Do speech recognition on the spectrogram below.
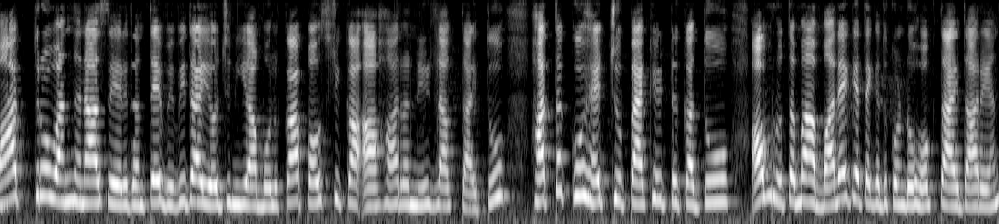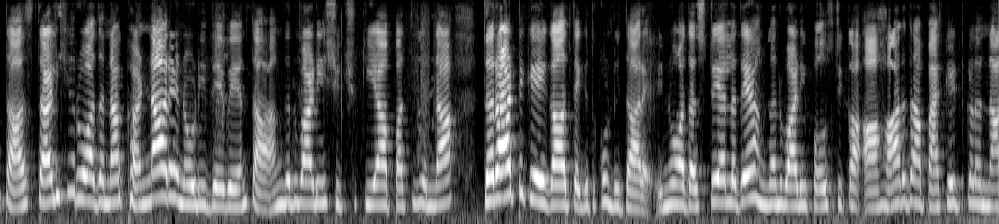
ಮಾತೃವಂದನ ಸೇರಿದಂತೆ ವಿವಿಧ ಯೋಜನೆಯ ಮೂಲಕ ಪೌಷ್ಟಿಕ ಆಹಾರ ನೀಡಲಾಗ್ತಾ ಇತ್ತು. ಹತ್ತಕ್ಕೂ ಹೆಚ್ಚು ಪ್ಯಾಕೆಟ್ ಕದ್ದು ಅವರು ತಮ್ಮ ಮನೆಗೆ ತೆಗೆದುಕೊಂಡು ಹೋಗ್ತಾ ಇದ್ದಾರೆ ಅಂತ ಸ್ಥಳೀಯರು ಅದನ್ನ ಕಣ್ಣಾರೆ ನೋಡಿದ್ದೇವೆ ಅಂತ ಅಂಗನವಾಡಿ ಶಿಕ್ಷಕಿಯ ಪತಿಯನ್ನ ತರಾಟೆಗೆ ಈಗ ತೆಗೆದುಕೊಂಡಿದ್ದಾರೆ. ಇನ್ನು ಅದಷ್ಟೇ ಅಲ್ಲದೆ ಅಂಗನವಾಡಿ ಪೌಷ್ಟಿಕ ಆಹಾರದ ಪ್ಯಾಕೆಟ್ಗಳನ್ನ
